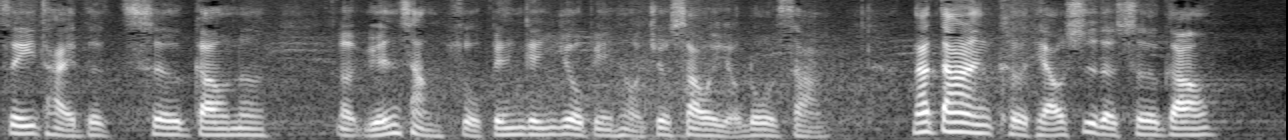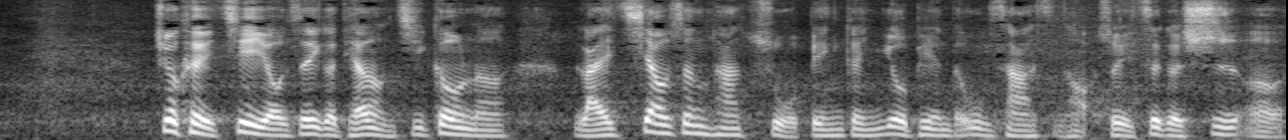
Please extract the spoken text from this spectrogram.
这一台的车高呢，呃原厂左边跟右边哈就稍微有落差。那当然可调式的车高就可以借由这个调整机构呢，来校正它左边跟右边的误差值哈。所以这个是呃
